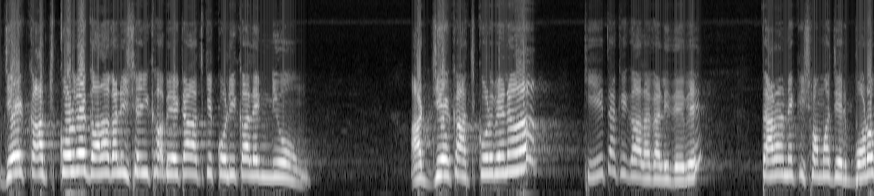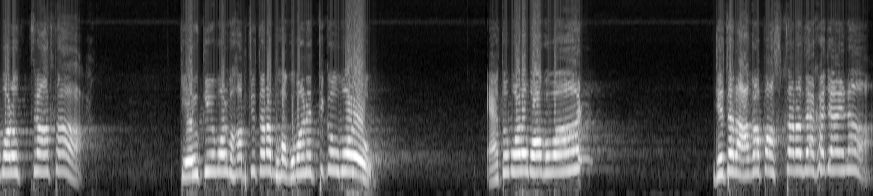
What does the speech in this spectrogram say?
যে কাজ করবে, গালাগালি সেই খাবে, এটা আজকে কলিকালের নিয়ম। আর যে কাজ করবে না, কে তাকে গালাগালি দেবে? তারা নাকি সমাজের বড় বড় ত্রাতা। কেউ কেউ বড় ভাবছে তারা ভগবানের থেকেও বড়। এত বড় ভগবান যে তার আগা পাশ তারা দেখা যায় না।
